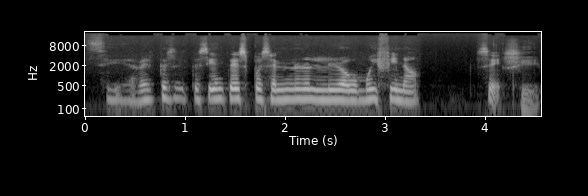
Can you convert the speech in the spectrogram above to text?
Sí. a ver, te, te sientes pues en lo muy fino. Sí. Sí.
